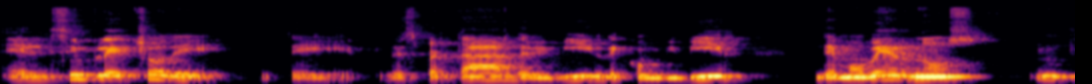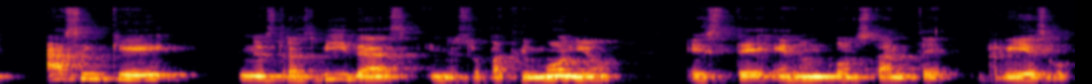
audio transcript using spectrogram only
el simple hecho de, despertar, de vivir, de convivir, de movernos, mm, hacen que nuestras vidas y nuestro patrimonio esté en un constante riesgo.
